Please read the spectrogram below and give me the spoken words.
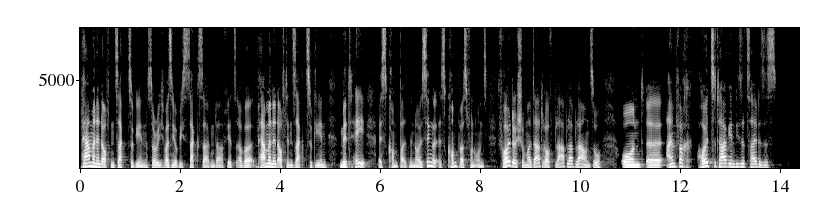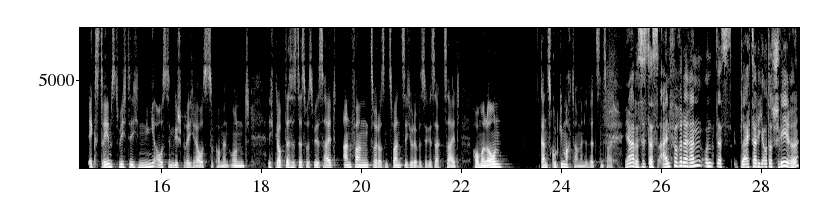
permanent auf den Sack zu gehen. Sorry, ich weiß nicht, ob ich Sack sagen darf jetzt, aber permanent auf den Sack zu gehen mit, hey, es kommt bald eine neue Single, es kommt was von uns. Freut euch schon mal darauf, bla bla bla und so. Und äh, einfach heutzutage in dieser Zeit ist es extremst wichtig, nie aus dem Gespräch rauszukommen. Und ich glaube, das ist das, was wir seit Anfang 2020 oder besser gesagt seit Home Alone ganz gut gemacht haben in der letzten Zeit. Ja, das ist das Einfache daran und das gleichzeitig auch das Schwere,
